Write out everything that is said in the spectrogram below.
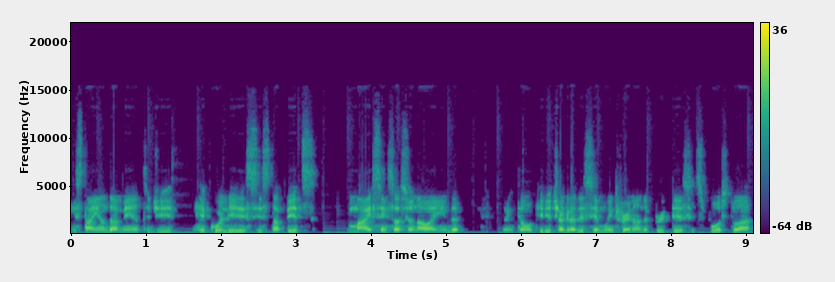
que está em andamento de recolher esses tapetes mais sensacional ainda. Então eu queria te agradecer muito, Fernanda, por ter se disposto a,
